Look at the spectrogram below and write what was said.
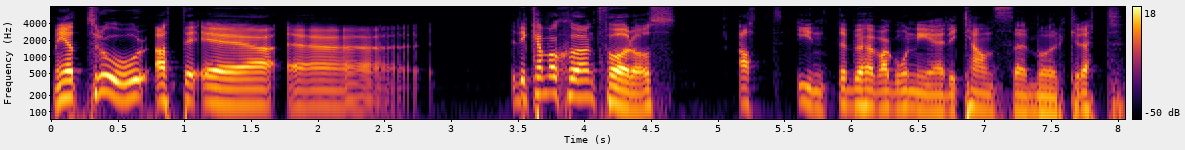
men jag tror att det är eh, Det kan vara skönt för oss att inte behöva gå ner i cancermörkret.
